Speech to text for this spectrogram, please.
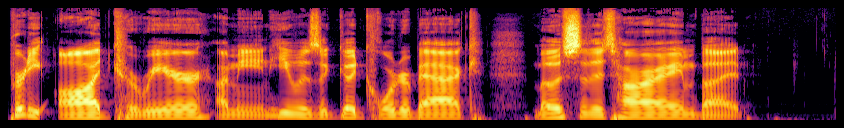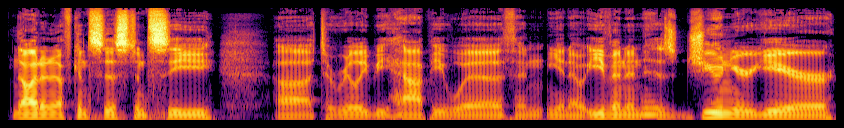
pretty odd career. I mean, he was a good quarterback most of the time, but not enough consistency uh, to really be happy with. And, you know, even in his junior year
